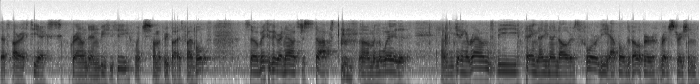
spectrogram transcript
that's RxTX, ground, and VCC, which on the 3Pi is 5 volts. So basically right now it's just stopped um, in the way that I'm getting around the paying $99 for the Apple developer registration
